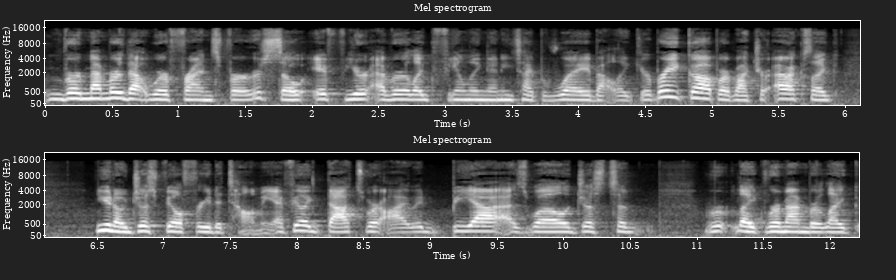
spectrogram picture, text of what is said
remember that we're friends first. So if you're ever like feeling any type of way about like your breakup or about your ex, like, you know, just feel free to tell me. I feel like that's where I would be at as well, just to like remember like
